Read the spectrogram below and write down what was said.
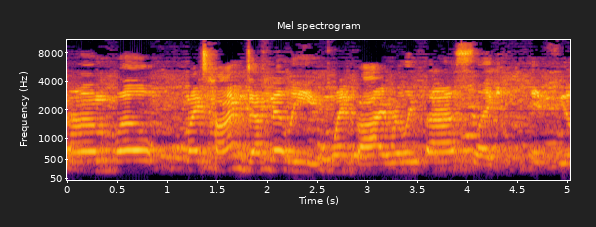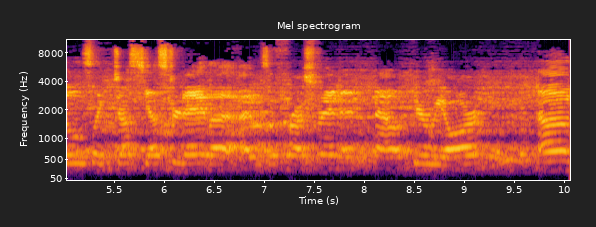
Um, well, my time definitely went by really fast. Like, it feels like just yesterday that I was a freshman, and now here we are. Um,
